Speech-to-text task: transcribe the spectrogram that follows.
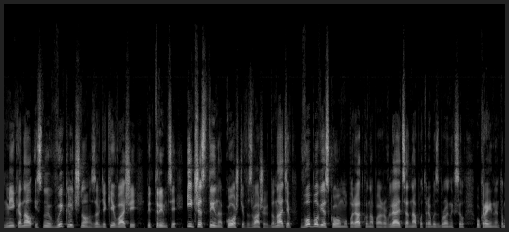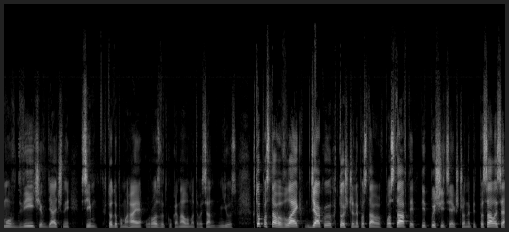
Мій канал існує виключно завдяки вашій підтримці. І частина коштів з ваших донатів в обов'язковому порядку направляється на потреби Збройних сил України. Тому вдвічі вдячний всім, хто допомагає у розвитку каналу Матевосян Ньюз. Хто поставив лайк, дякую. Хто ще не поставив, поставте. Підпишіться, якщо не підписалися.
